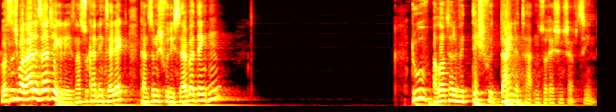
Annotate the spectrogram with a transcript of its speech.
Du hast nicht mal eine Seite gelesen, hast du kein Intellekt, kannst du nicht für dich selber denken? Du, Allah Ta'ala wird dich für deine Taten zur Rechenschaft ziehen.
